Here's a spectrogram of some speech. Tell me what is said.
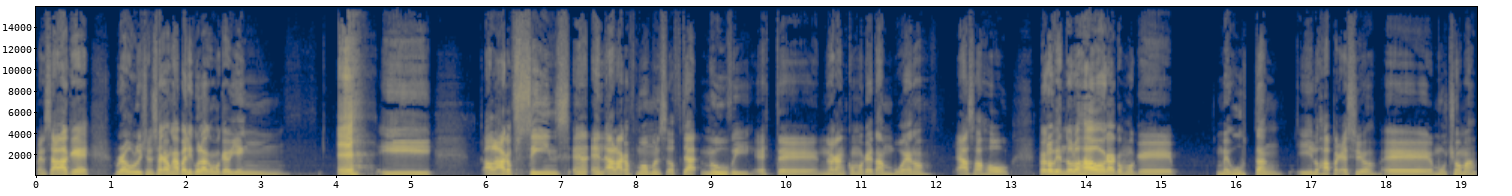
Pensaba que Revolutions era una película como que bien... y a lot of scenes and, a lot of moments of that movie este no eran como que tan buenos as a whole pero viéndolos ahora como que me gustan y los aprecio eh, mucho más.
